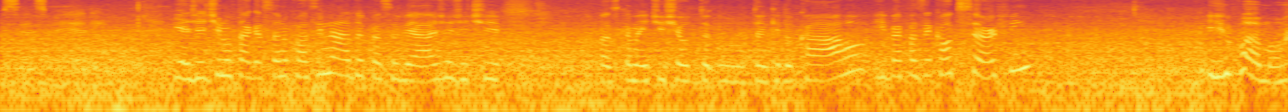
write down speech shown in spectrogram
vocês verem. E a gente não tá gastando quase nada com essa viagem, a gente basicamente encheu o tanque do carro e vai fazer Couchsurfing. E vamos!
